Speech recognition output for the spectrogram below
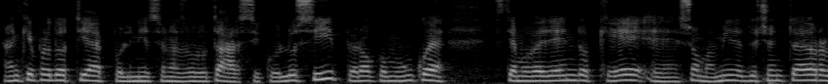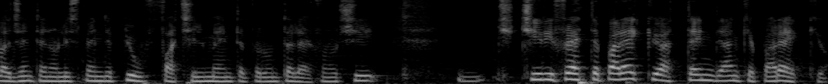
Anche i prodotti Apple iniziano a svalutarsi, quello sì, però comunque stiamo vedendo che eh, insomma 1200 euro la gente non li spende più facilmente per un telefono. Ci ci, riflette parecchio e attende anche parecchio.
